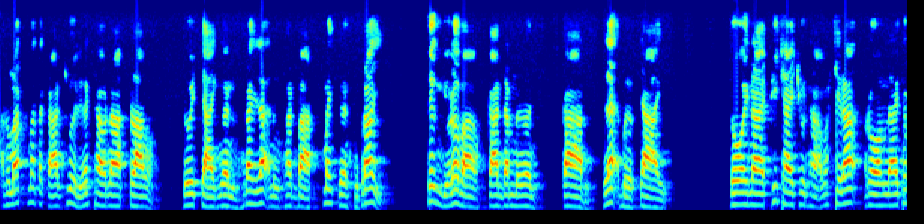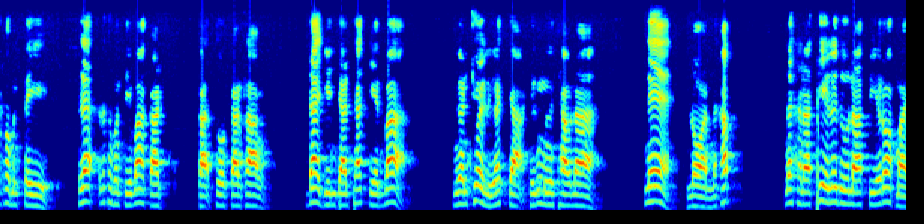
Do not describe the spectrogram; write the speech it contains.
อนุมัติมาตรการช่วยเหลือชาวนาปลัง โดยจ่ายเงินไร่ละ 1,000 บาทไม่เกิน 10 ไร่ ซึ่งอยู่ระหว่างการดำเนินการและเบิกจ่าย โดยนายพิชัยชุนหาวชิระรองนายรัฐมนตรี และรัฐมนตรีว่าการกระทรวงการคลัง ได้ยืนยันชัดเจนว่า เงินช่วยเหลือจะถึงมือชาวนา แน่นอนนะครับ ในขณะที่ฤดูนาปีรอบใหม่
